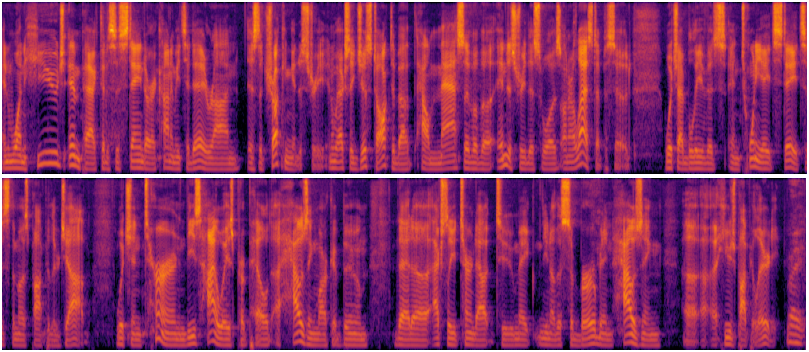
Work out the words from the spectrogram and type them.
And one huge impact that has sustained our economy today, Ron, is the trucking industry. And we actually just talked about how massive of an industry this was on our last episode, which I believe it's in 28 states, it's the most popular job, which in turn, these highways propelled a housing market boom that uh, actually turned out to make, you know, the suburban housing uh, a huge popularity. Right.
